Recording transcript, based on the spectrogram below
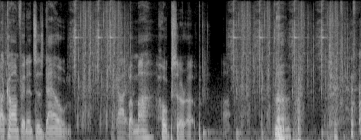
My confidence is down. Got it. But my hopes are up. Uh. Uh-huh.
